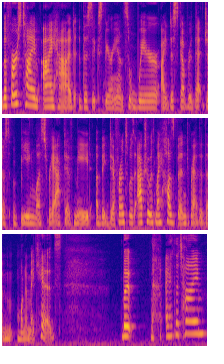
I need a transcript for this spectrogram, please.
The first time I had this experience where I discovered that just being less reactive made a big difference was actually with my husband rather than one of my kids. But at the time,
